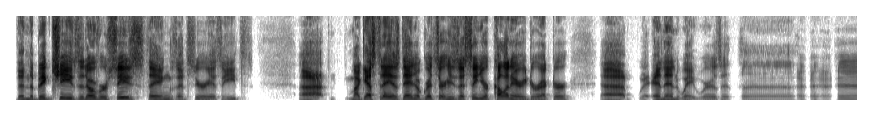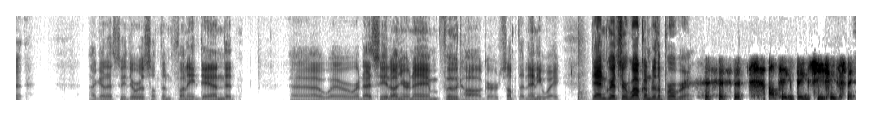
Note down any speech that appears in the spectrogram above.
than the big cheese that oversees things at Serious Eats? Uh, my guest today is Daniel Gritzer. He's a senior culinary director. Uh, and then, wait, where is it? Uh, uh, uh, I gotta see. There was something funny, Dan. That uh, where, where did I see it on your name? Food Hog or something. Anyway, Dan Gritzer, welcome to the program. I'll take big cheese. Thank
